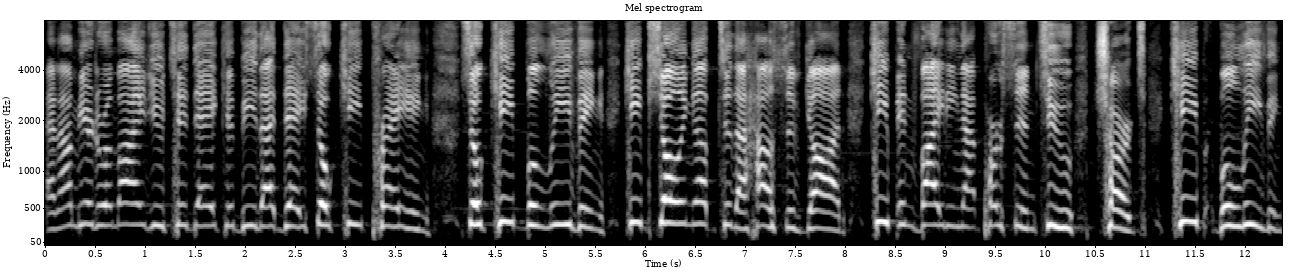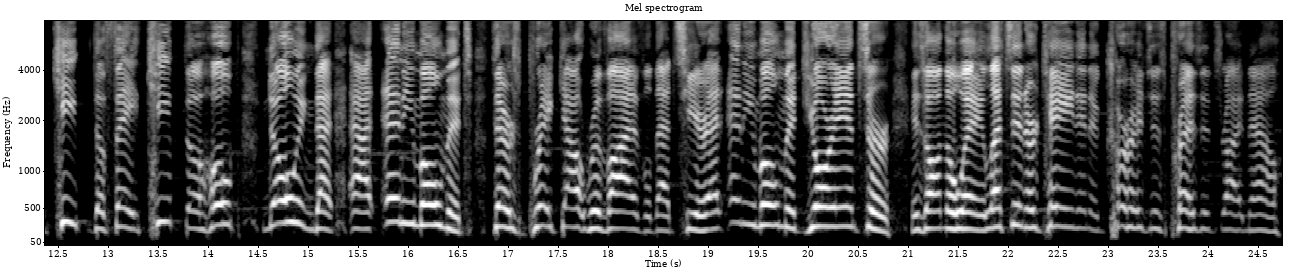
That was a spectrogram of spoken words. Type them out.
And I'm here to remind you today could be that day. So keep praying. So keep believing. Keep showing up to the house of God. Keep inviting that person to church. Keep believing. Keep the faith. Keep the hope, knowing that at any moment there's breakout revival that's here. At any moment, your answer is on the way. Let's entertain and encourage His presence right now.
